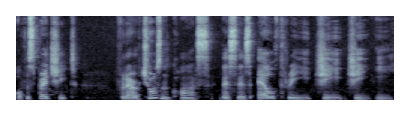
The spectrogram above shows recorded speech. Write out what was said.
of the spreadsheet. For our chosen class, this is L3GGE.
